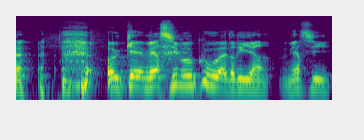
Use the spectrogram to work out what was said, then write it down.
Ok, merci beaucoup Adrien, merci.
